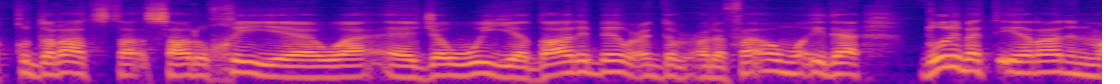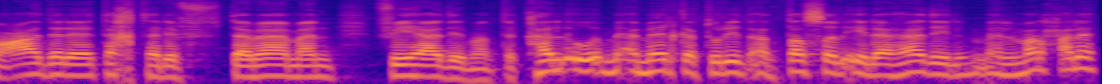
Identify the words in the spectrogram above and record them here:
قدرات صاروخية وجوية ضاربة وعندهم حلفائهم وإذا ضربت إيران المعادلة تختلف تماما في هذه المنطقة، هل أمريكا تريد أن تصل إلى هذه المرحلة؟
